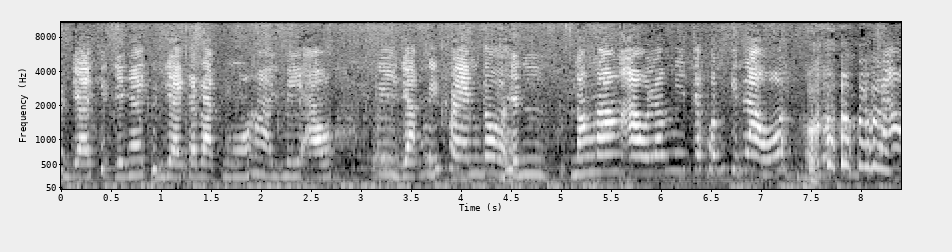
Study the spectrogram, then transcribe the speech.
ุณยายคิดยังไง คุณยายก็รักงูให้มีเอามีอยากมีแฟนก็เห็นน้องๆเอาแล้วมีแต่คนกินเหล้าอะคนกินเหล้า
